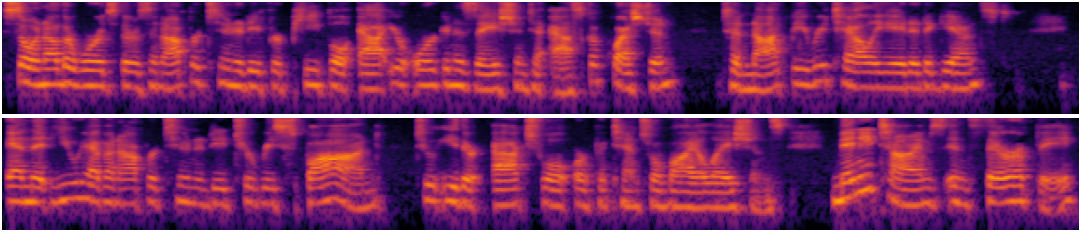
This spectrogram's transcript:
So, in other words, there's an opportunity for people at your organization to ask a question, to not be retaliated against, and that you have an opportunity to respond to either actual or potential violations. Many times in therapy,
